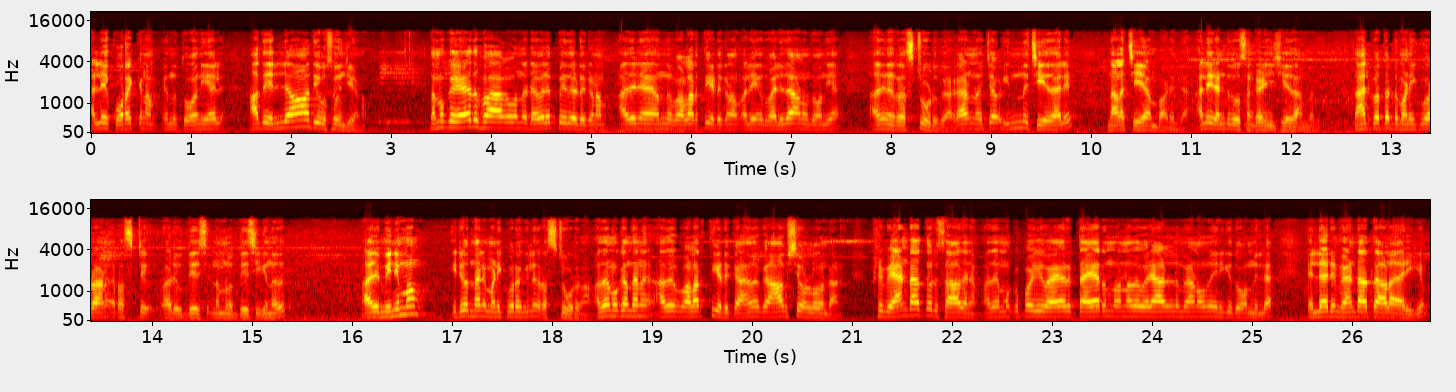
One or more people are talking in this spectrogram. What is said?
അല്ലെങ്കിൽ കുറയ്ക്കണം എന്ന് തോന്നിയാൽ അത് എല്ലാ ദിവസവും ചെയ്യണം. നമുക്ക് ഏത് ഭാഗം ഒന്ന് ഡെവലപ്പ് ചെയ്തെടുക്കണം അതിനെ ഒന്ന് വളർത്തിയെടുക്കണം അല്ലെങ്കിൽ വലുതാണെന്ന് തോന്നിയാൽ അതിന് റെസ്റ്റ് കൊടുക്കുക. കാരണം വെച്ചാൽ ഇന്ന് ചെയ്താൽ നാളെ ചെയ്യാൻ പാടില്ല. അല്ലെങ്കിൽ രണ്ട് ദിവസം കഴിഞ്ഞ് ചെയ്താൽ മതി. നാൽപ്പത്തെട്ട് മണിക്കൂറാണ് റെസ്റ്റ് അവർ ഉദ്ദേശി നമ്മൾ ഉദ്ദേശിക്കുന്നത്. അതിൽ മിനിമം ഇരുപത്തിനാല് മണിക്കൂറെങ്കിലും റെസ്റ്റ് കൊടുക്കണം. അത് നമുക്ക് എന്താണ്? അത് വളർത്തിയെടുക്കുക അത് നമുക്ക് ആവശ്യമുള്ളതുകൊണ്ടാണ്. പക്ഷേ വേണ്ടാത്തൊരു സാധനം. അത് നമുക്കിപ്പോൾ ഈ വയർ ടയർ എന്ന് പറഞ്ഞത് ഒരാളിനും വേണമെന്ന് എനിക്ക് തോന്നുന്നില്ല. എല്ലാവരും വേണ്ടാത്ത ആളായിരിക്കും.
